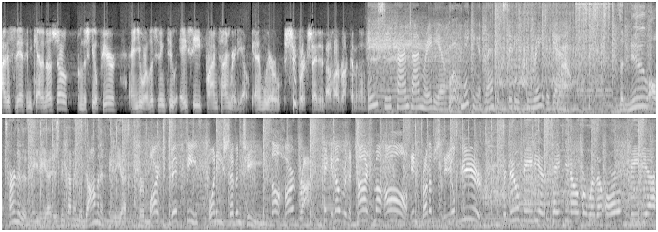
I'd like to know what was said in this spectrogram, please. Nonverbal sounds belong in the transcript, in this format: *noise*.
Hi, this is Anthony Catanoso from the Steel Pier, and you are listening to AC Primetime Radio. And we are super excited about Hard Rock coming in. AC Primetime Radio, Whoa. making Atlantic City great again. Wow. The new alternative media is becoming the dominant media. for March 15th, 2017. The Hard Rock taking over the Taj Mahal in front of Steel Pier. The new media is taking over where the old media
